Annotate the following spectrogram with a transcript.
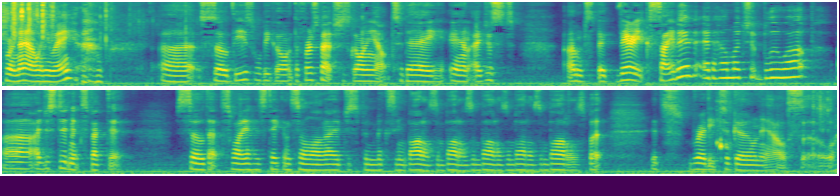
for now anyway. uh, so these will be going, the first batch is going out today and I just, I'm very excited at how much it blew up. Uh, I just didn't expect it. So that's why it has taken so long. I've just been mixing bottles and bottles and bottles and bottles and bottles, but it's ready to go now. So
